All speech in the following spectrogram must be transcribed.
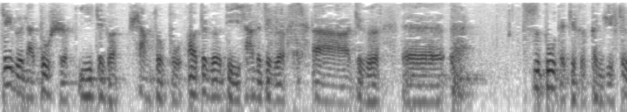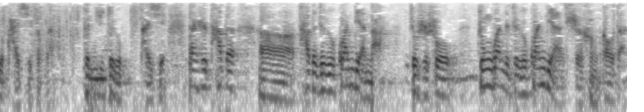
这个呢，都是以这个上座部啊，这个底下的这个啊，这个呃四部的这个根据这个排序走的。根据这个排写，但是他的呃他的这个观点呢，就是说中观的这个观点是很高的，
